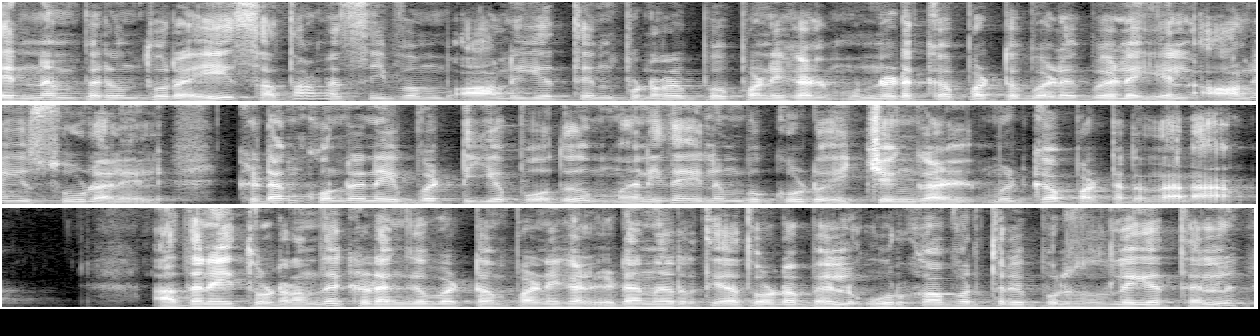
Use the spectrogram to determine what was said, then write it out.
தென்னம்பெருந்துறை சதானசிவம் ஆலயத்தின் புனரமைப்பு பணிகள் முன்னெடுக்கப்பட்ட வேளையில் ஆலய சூழலில் கிடங்கொன்றினை வெட்டிய போது மனித எலும்புக்கூடு எச்சங்கள் மீட்கப்பட்டிருந்தன. அதனைத் தொடர்ந்து கிடங்கு வெட்டும் பணிகள் இடநிறுத்திய தொடர்பில் ஊர்காவல்துறை போலீஸ் நிலையத்தில்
